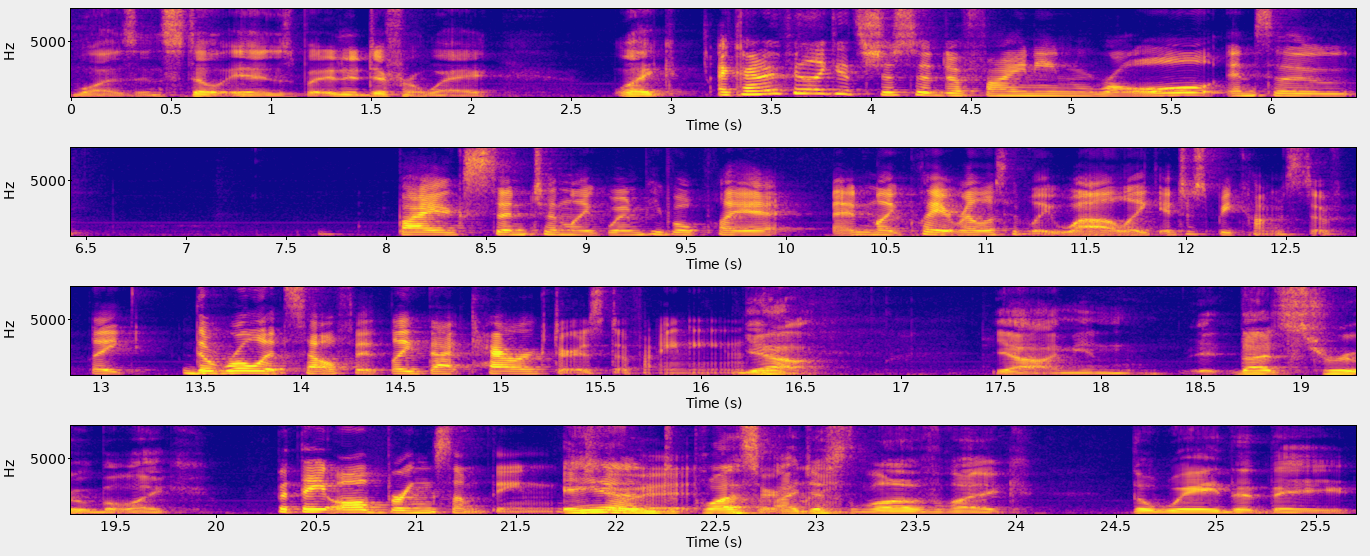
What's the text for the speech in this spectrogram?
was and still is, but in a different way. Like I kind of feel like it's just a defining role, and so by extension, like when people play it and like play it relatively well, like it just becomes def- like the role itself. It like that character is defining. Yeah. Yeah, I mean, it, that's true, but like But they all bring something. to and it, plus I just love like the way that they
